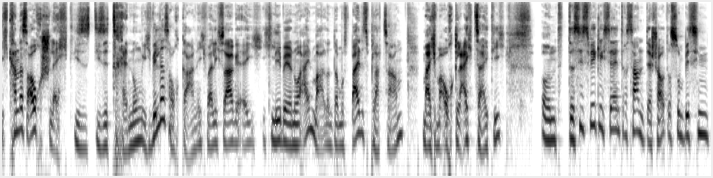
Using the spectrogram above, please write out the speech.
ich kann das auch schlecht, dieses, diese Trennung. Ich will das auch gar nicht, weil ich sage, ich, ich lebe ja nur einmal und da muss beides Platz haben. Manchmal auch gleichzeitig. Und das ist wirklich sehr interessant. Der schaut das so ein bisschen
